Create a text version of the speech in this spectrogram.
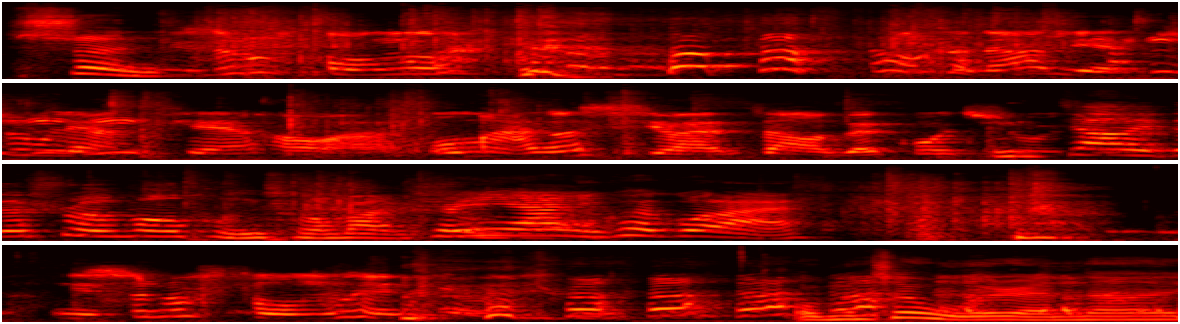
顺，你是不是疯了？那我可能要连住两天，好吧？我马上洗完澡再过去。你叫一个顺丰同城吧，可以啊，你快过来。你是不是疯了？你 我们这五个人呢，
